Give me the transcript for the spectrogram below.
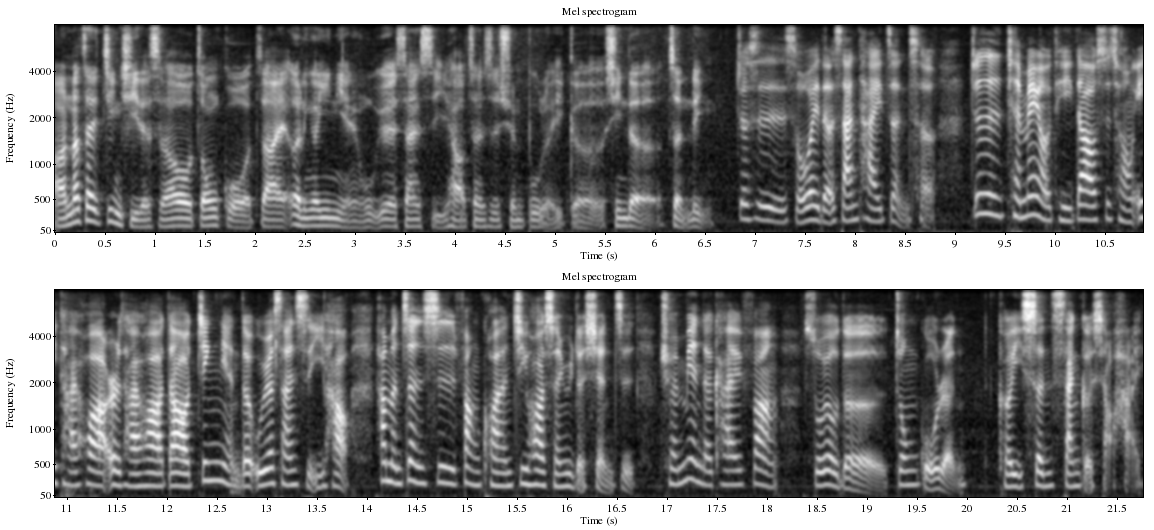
好，那在近期的时候，中国在二零二一年五月三十一号正式宣布了一个新的政令。就是所谓的三胎政策，就是前面有提到，是从一胎化、二胎化到今年的五月三十一号，他们正式放宽计划生育的限制，全面的开放所有的中国人可以生三个小孩。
